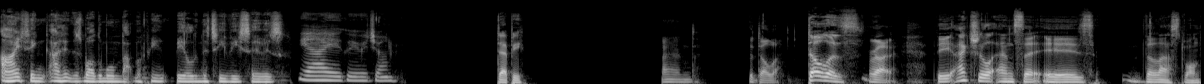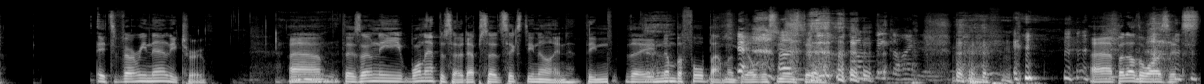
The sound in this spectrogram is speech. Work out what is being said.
I think I think there's more than one Batmobile in the TV series. Yeah, I agree with John. Debbie. And the dollar. Dollars. Right. The actual answer is the last one. It's very nearly true. Um, There's only one episode, episode 69. The the number four Batmobile was used in. One feet behind him. Uh, but otherwise, it's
